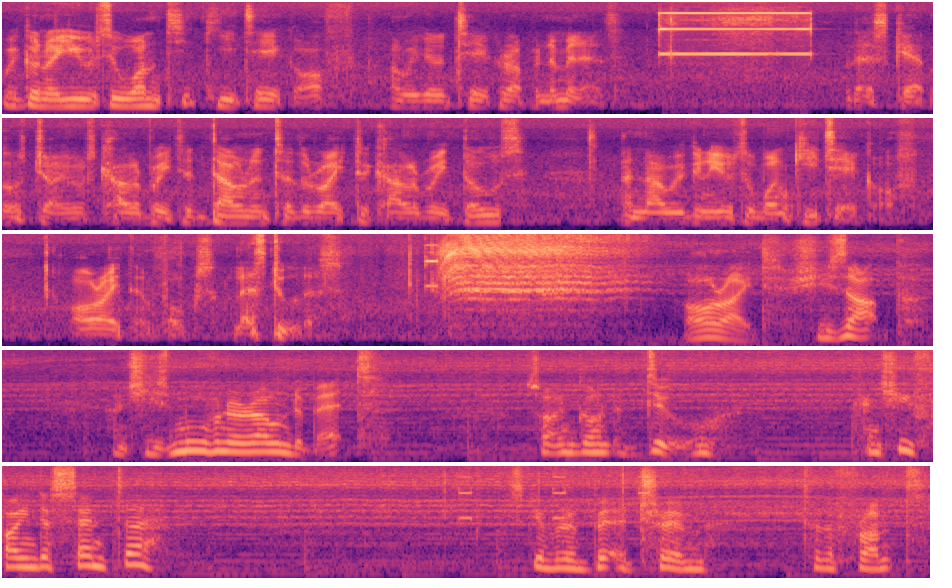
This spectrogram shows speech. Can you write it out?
we're going to use the one key takeoff and we're going to take her up in a minute let's get those gyros calibrated down and to the right to calibrate those. And now we're going to use the one key takeoff. Alright then folks let's do this. Alright she's up and she's moving around a bit. So what I'm going to do can she find a centre let's give her a bit of trim to the front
